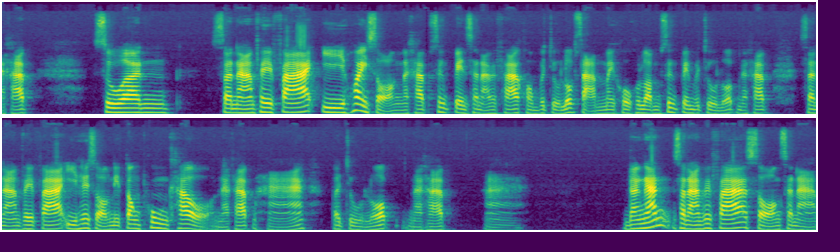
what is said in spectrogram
นะครับ ส่วนสนามไฟฟ้า e ห้อย2นะครับ ซึ่งเป็นสนามไฟฟ้าของประจุลบ 3 ไมโครคูลอม ซึ่งเป็นประจุลบนะครับ สนามไฟฟ้า e ห้อย2นี่ต้องพุ่งเข้านะครับ หาประจุลบนะครับ ดังนั้นสนามไฟฟ้า 2 สนาม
